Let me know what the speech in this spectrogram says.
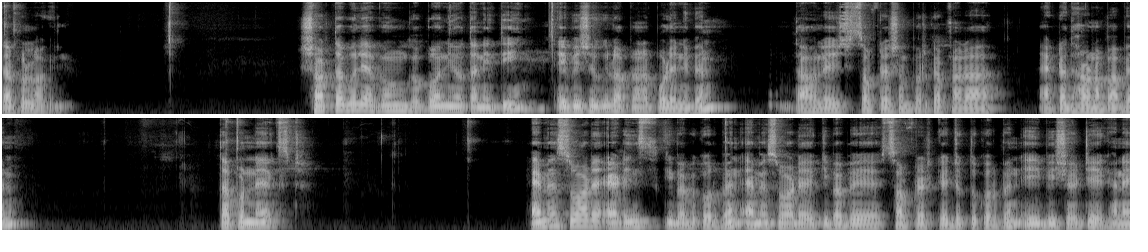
তারপর লগ ইন শর্তাবলী এবং গোপনীয়তা নীতি, এই বিষয়গুলো আপনারা পড়ে নেবেন। তাহলে এই সফটওয়্যার সম্পর্কে আপনারা একটা ধারণা পাবেন। তারপর নেক্সট এমএস ওয়ার্ডে অ্যাডিংস কীভাবে করবেন? এমএস ওয়ার্ডে কীভাবে সফটওয়্যারকে যুক্ত করবেন? এই বিষয়টি এখানে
